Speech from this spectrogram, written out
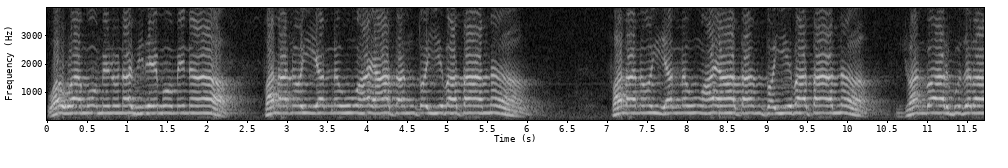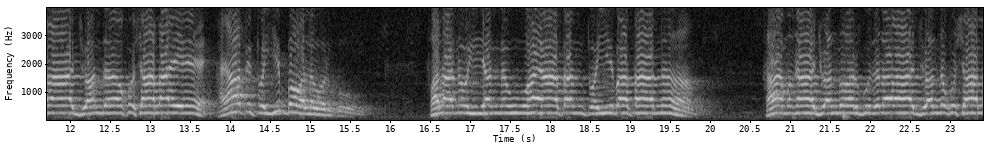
وہو مؤمنون ویدے مومن فلنوینہو حیاتا طیبتان فلنوینہو حیاتا طیبتان جوان بار گزرارا جوان دا خوشحال آئے حیات طیب باولا ورکو فلنوینہو حیاتا طیبتان خام خواہ جوان بار گزرارا جوان دا خوشحال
